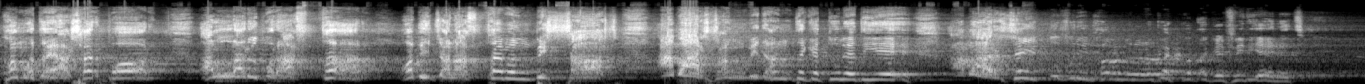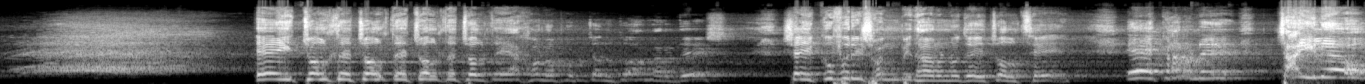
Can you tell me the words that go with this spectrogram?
ক্ষমতায় আসার পর আল্লাহর উপর আস্থার, অবিচল আস্থা এবং বিশ্বাস আবার সংবিধান থেকে তুলে দিয়ে আবার সেই কুফুরি ধর্মনিরপেক্ষতাকে ফিরিয়ে এনেছে। এই চলতে চলতে চলতে চলতে এখনও পর্যন্ত আমার দেশ সেই কুফুরি সংবিধান অনুযায়ী চলছে। এ কারণে চাইলেও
